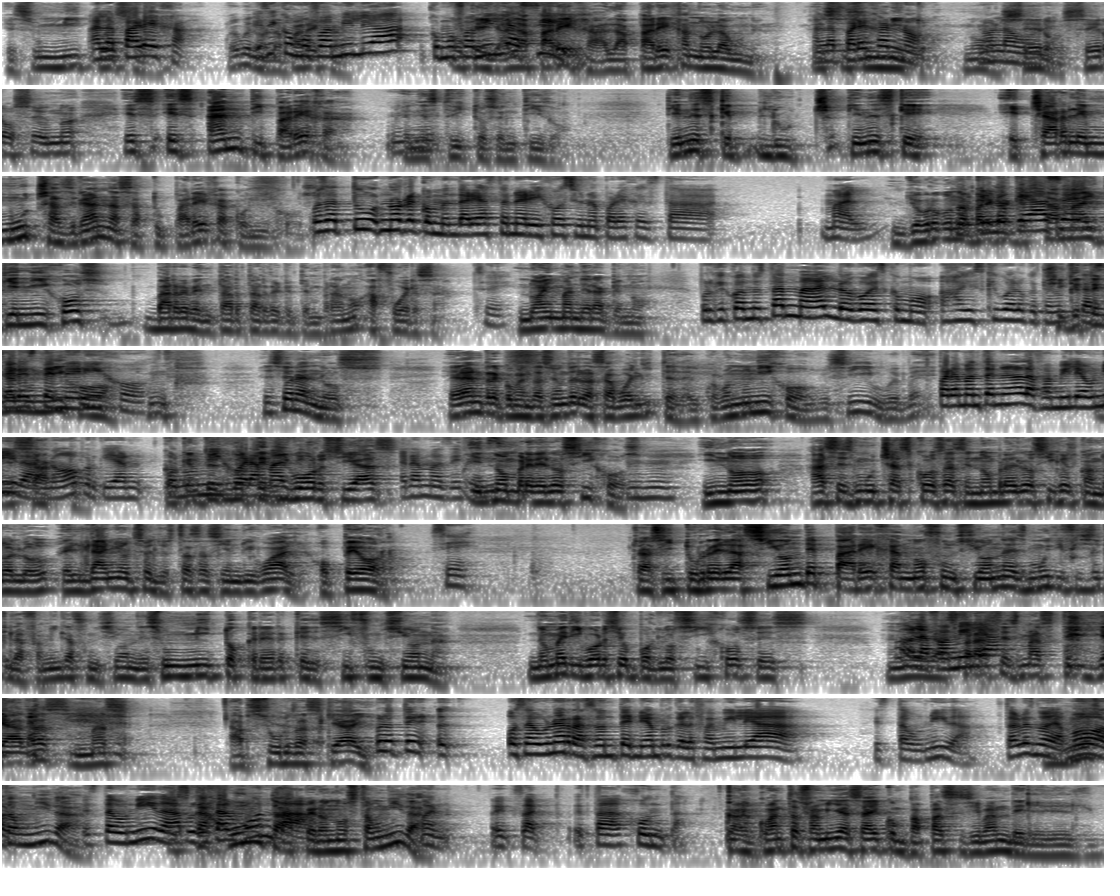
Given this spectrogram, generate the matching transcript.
Es un mito. A la eso. pareja. Eh, bueno, es que la como pareja. familia, como familia a la sí. pareja, a la pareja no la unen. A la pareja no, no la cero, unen. cero, cero, no. Es, es antipareja en estricto sentido. Tienes que luchar, tienes que echarle muchas ganas a tu pareja con hijos. O sea, tú no recomendarías tener hijos si una pareja está mal. Yo creo que una porque pareja que, que está hacen- mal tiene hijos va a reventar tarde que temprano a fuerza. Sí. No hay manera que no. Porque cuando están mal, luego es como, ay, es que igual lo que Sí, tenemos que hacer es tener hijo. hijos. Eso eran los eran recomendación de las abuelitas, con un hijo, sí, güey. Para mantener a la familia unida, Exacto. ¿no? Porque ya con Porque un hijo no era te más divorcias Era más difícil. en nombre de los hijos y no haces muchas cosas en nombre de los hijos cuando lo- el daño se lo estás haciendo igual o peor. Sí. O sea, si tu relación de pareja no funciona, es muy difícil que la familia funcione. Es un mito creer que sí funciona. No me divorcio por los hijos es una No, de la las familia- frases más trilladas y más absurdas que hay. Pero, te- o sea, una razón tenían porque la familia está unida. Tal vez no hay amor. No está unida. Está unida porque Está junta, junta. pero no está unida. Bueno, exacto. Está junta. ¿Cu- ¿Cuántas familias hay con papás que se llevan del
